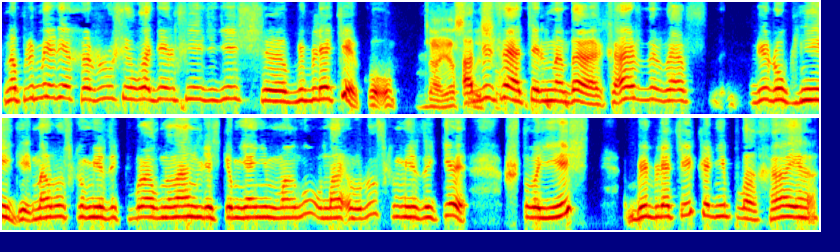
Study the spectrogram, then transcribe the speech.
Например, я хожу в Филадельфии здесь э, в библиотеку. Да, я слышал. Обязательно, да. Каждый раз беру книги на русском языке. Правда, на английском я не могу. На русском языке что есть. Библиотека неплохая.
